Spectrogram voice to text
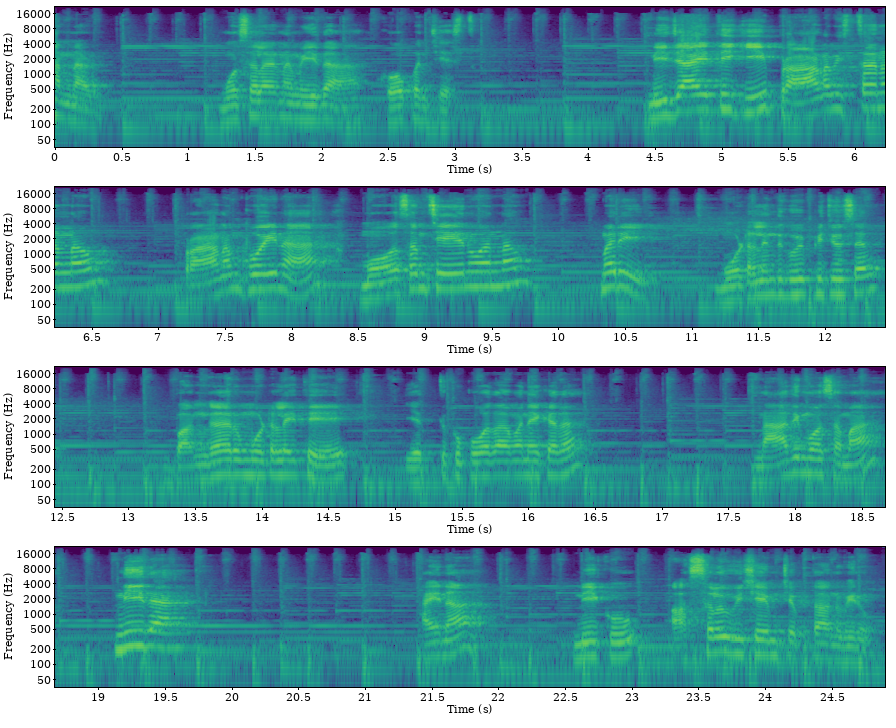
అన్నాడు. ముసలాయన మీద కోపం చేస్తూ నిజాయితీకి ప్రాణం ఇస్తానన్నావు ప్రాణం పోయినా మోసం చేయను అన్నావు? మరి మూటలు ఎందుకు విప్పి చూశావు? బంగారు మూటలైతే ఎత్తుకుపోదామనే కదా? నాది మోసమా? నీదా? అయినా నీకు అసలు విషయం చెప్తాను విను.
